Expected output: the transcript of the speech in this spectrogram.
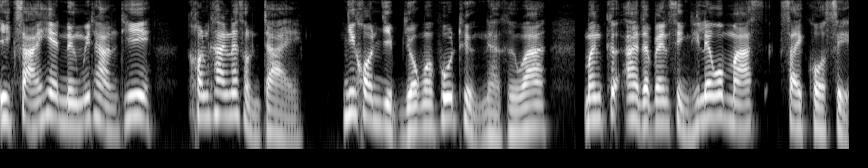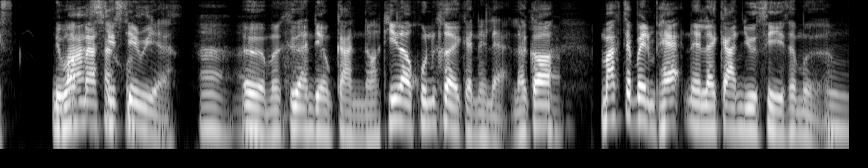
อีกสาเหตุหนึ่งไม่ทันที่ค่อนข้างน่าสนใจที่คนหยิบยกมาพูดถึงเนี่ยคือว่ามันก็อาจจะเป็นสิ่งที่เรียกว่า mass psychosis หรือว่า mass hysteria อ่าเออ มันคืออันเดียวกันเนาะที่เราคุ้นเคยกันนี่แหละ แล้วก็ครับมักจะเป็นแพะในรายการ UC เสมอออืม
